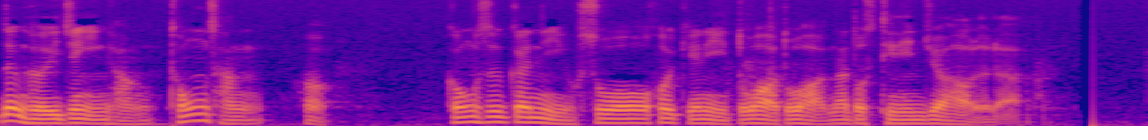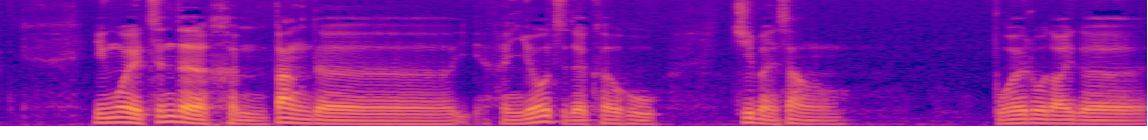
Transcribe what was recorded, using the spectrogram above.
任何一间银行，通常哦，公司跟你说会给你多好多好，那都是听听就好了啦。因为真的很棒的、很优质的客户，基本上不会落到一个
